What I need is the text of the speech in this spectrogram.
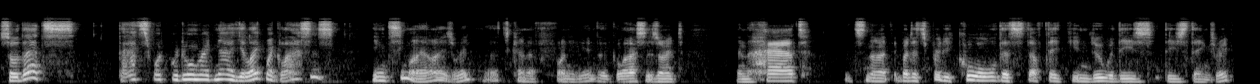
so that's that's what we're doing right now. You like my glasses? You can see my eyes right? That's kind of funny. The glasses aren't and the hat it's not but it's pretty cool the stuff that you can do with these these things right?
